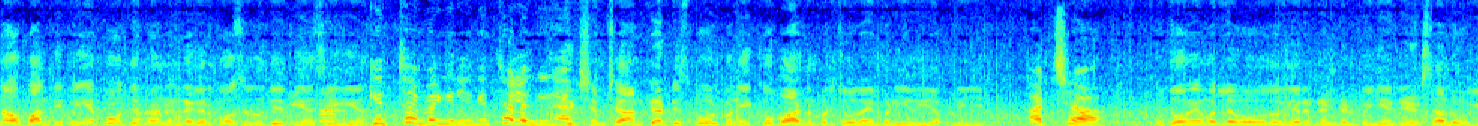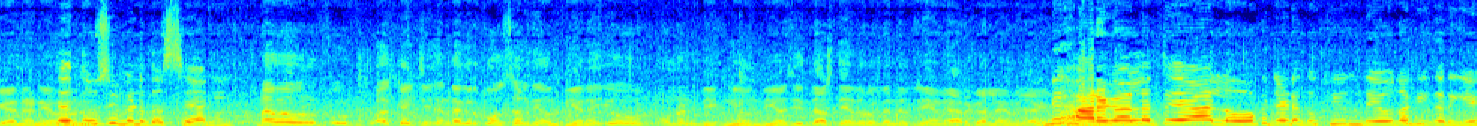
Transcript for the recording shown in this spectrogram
ਨਾ ਉਹ ਬੰਦ ਹੀ ਪਈਆਂ ਬਹੁਤ ਦਿਨ ਉਹਨਾਂ ਨੇ ਨਗਰ ਕੌਂਸਲ ਨੂੰ ਦੇਤੀਆਂ ਸੀਗੀਆਂ। ਕਿੱਥੇ ਪਈ ਕਿੱਥੇ ਲੱਗੀਆਂ? ਇੱਕ ਸ਼ਮਸ਼ਾਨ ਘਾਟ ਡਿਸਪੋਲ ਬਣੀ ਇੱਕੋ ਵਾਰਡ ਨੰਬਰ 14 'ਚ ਬਣੀ ਹੋਈ ਆਪਣੀ ਜੀ। ਅੱਛਾ। ਉਹ ਦੋਵੇਂ ਮਤਲਬ ਉਹ ਦੋਵੇਂ ਰਿਡੰਡੈਂਟ ਪਈਆਂ ਡੇਢ ਸਾਲ ਹੋ ਗਿਆ ਇਹਨਾਂ ਨੇ ਤੇ ਤੁਸੀਂ ਮੈਨੂੰ ਦੱਸਿਆ ਨਹੀਂ। ਮੈਂ ਉਹ- ਉਹ ਕਈ ਚੀਜ਼ਾਂ ਨਗਰ ਕੌਂਸਲ ਦੀਆਂ ਹੁੰਦੀਆਂ ਨੇ ਜੋ ਉਹਨਾਂ ਨੇ ਦੇਖਣੀਆਂ ਹੁੰਦੀਆਂ। ਅਸੀਂ ਦੱਸਦੇ ਹਾਂ ਫਿਰ ਉਹ ਕਹਿੰਦੇ ਤੁਸੀਂ ਐਵੇਂ ਹਰ ਗੱਲ ਐਵੇਂ ਜਾ ਕੇ ਨਹੀਂ ਹਰ ਗੱਲ ਤੇ ਆ ਲੋਕ ਜਿਹੜੇ ਦੁਖੀ ਹੁੰਦੇ ਉਹਦਾ ਕੀ ਕਰੀਏ?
